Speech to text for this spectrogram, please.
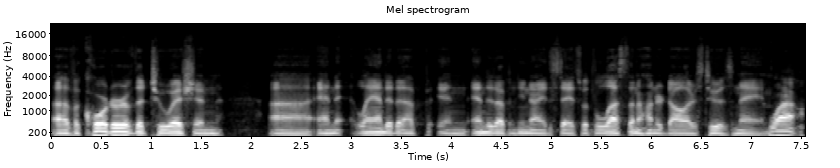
of a quarter of the tuition, uh, and landed up in ended up in the United States with less than hundred dollars to his name Wow.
